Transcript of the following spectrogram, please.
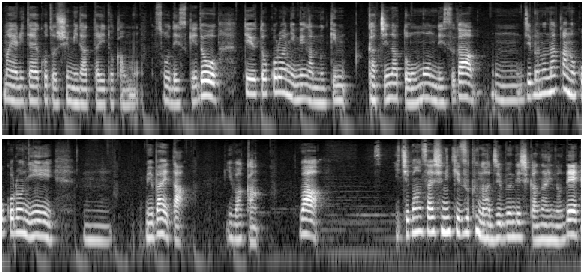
まあ、やりたいこと趣味だったりとかもそうですけどっていうところに目が向きがちなと思うんですが、うん、自分の中の心に、うん、芽生えた違和感は一番最初に気づくのは自分でしかないので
